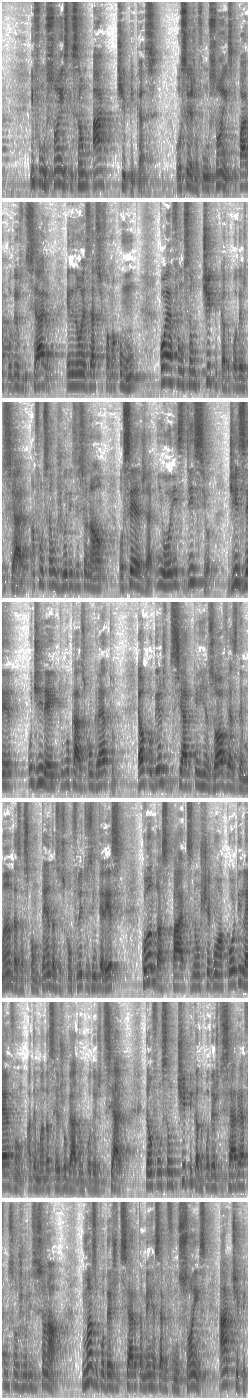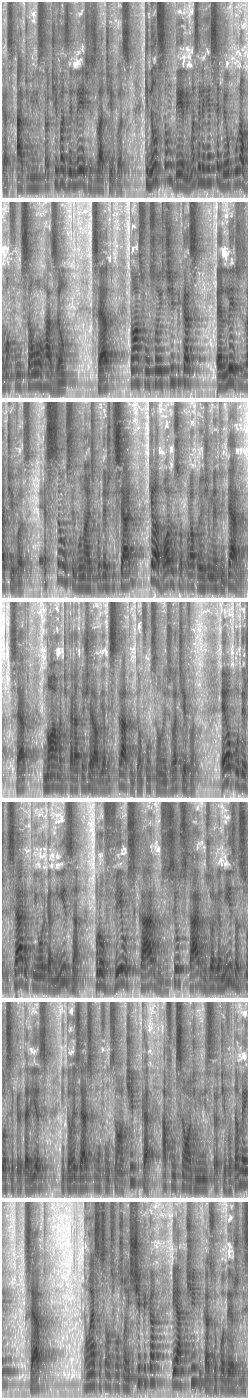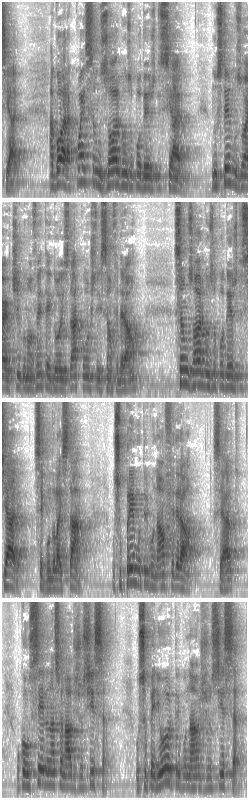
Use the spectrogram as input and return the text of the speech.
e funções que são atípicas, ou seja, funções que para o Poder Judiciário ele não exerce de forma comum, qual é a função típica do Poder Judiciário? A função jurisdicional, ou seja, iurisdício, dizer o direito no caso concreto. É o Poder Judiciário quem resolve as demandas, as contendas, os conflitos de interesse, quando as partes não chegam a acordo e levam a demanda a ser julgada no Poder Judiciário. Então, a função típica do Poder Judiciário é a função jurisdicional. Mas o Poder Judiciário também recebe funções atípicas, administrativas e legislativas, que não são dele, mas ele recebeu por alguma função ou razão, certo? Então, as funções típicas é, legislativas é, são os tribunais do Poder Judiciário que elaboram o seu próprio regimento interno, certo? Norma de caráter geral e abstrato, então, função legislativa. É o Poder Judiciário quem organiza, provê os cargos, os seus cargos, organiza as suas secretarias, então exerce como função atípica a função administrativa também, certo? Então essas são as funções típicas e atípicas do Poder Judiciário. Agora, quais são os órgãos do Poder Judiciário? Nós temos o artigo 92 da Constituição Federal, são os órgãos do Poder Judiciário, segundo lá está, o Supremo Tribunal Federal, certo? O Conselho Nacional de Justiça, o Superior Tribunal de Justiça,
